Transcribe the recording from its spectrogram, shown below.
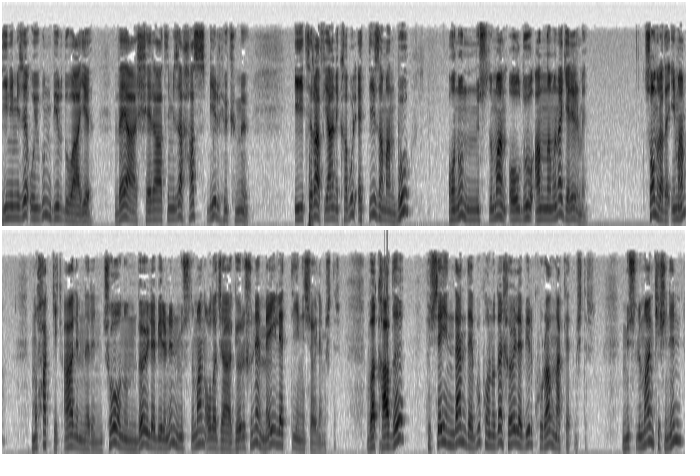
dinimize uygun bir duayı veya şeriatimize has bir hükmü itiraf yani kabul ettiği zaman bu onun Müslüman olduğu anlamına gelir mi? Sonra da imam muhakkik alimlerin çoğunun böyle birinin Müslüman olacağı görüşüne meylettiğini söylemiştir. Ve kadı Hüseyin'den de bu konuda şöyle bir kural nakletmiştir. Müslüman kişinin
